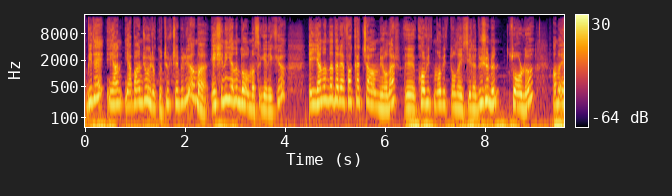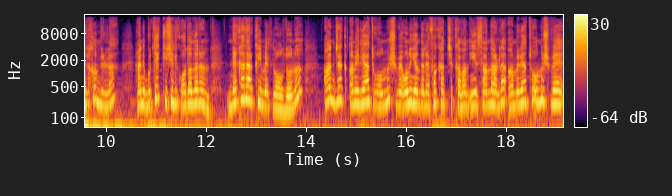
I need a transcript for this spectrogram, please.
Bir de yani yabancı uyruklu Türkçe biliyor ama eşinin yanında olması gerekiyor. E, yanında da refakatçi almıyorlar. E, Covid, Movid dolayısıyla düşünün zorluğu. Ama elhamdülillah hani bu tek kişilik odaların ne kadar kıymetli olduğunu ancak ameliyat olmuş ve onun yanında refakatçi kalan insanlarla ameliyat olmuş ve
